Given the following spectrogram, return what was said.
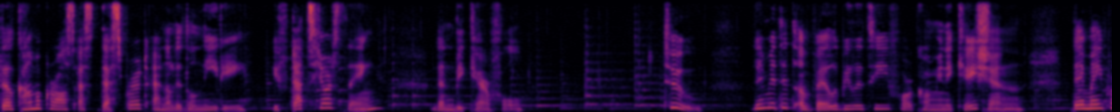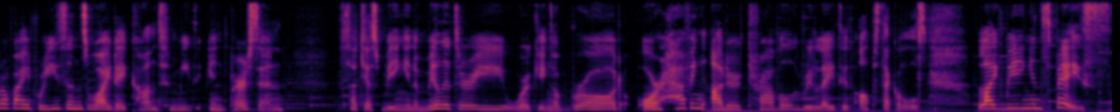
they'll come across as desperate and a little needy. If that's your thing, then be careful. 2. Limited availability for communication. They may provide reasons why they can't meet in person, such as being in the military, working abroad, or having other travel related obstacles, like being in space.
